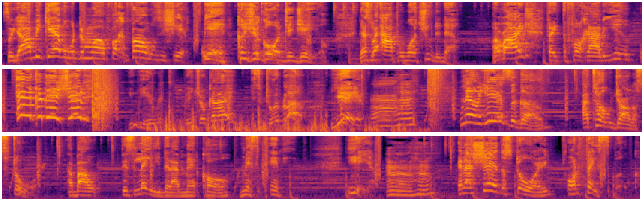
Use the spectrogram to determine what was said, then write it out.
So y'all be careful with the motherfucking phones and shit. Yeah, cause you're going to jail. That's what Apple wants you to know. Alright? Thank the fuck out of you. Air condition! You hear it, bitch, okay? It's a toy blow. Yeah. Mm-hmm. Now, years ago, I told y'all a story about this lady that I met called Miss Penny. Yeah. Mm-hmm. And I shared the story on Facebook.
